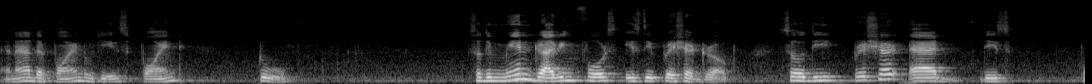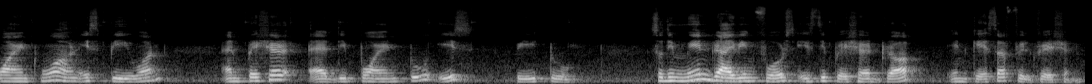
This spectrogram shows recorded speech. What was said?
another point which is point 2 so the main driving force is the pressure drop. So the pressure at this point 1 is p1 and pressure at the point 2 is p2 so the main driving force is the pressure drop in case of filtration.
